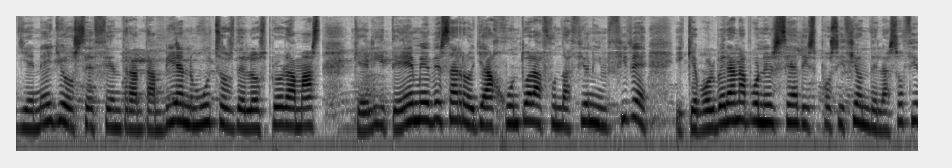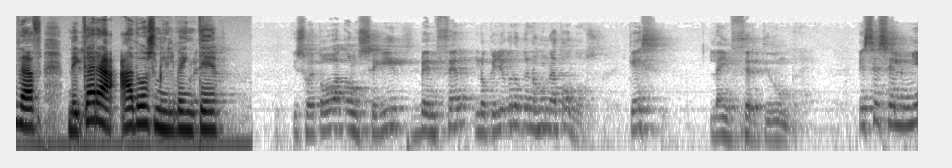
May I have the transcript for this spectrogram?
Y en ello se centran también muchos de los programas que el ITM desarrolla junto a la Fundación Incide y que volverán a ponerse a disposición de la sociedad de cara a 2020. Y sobre todo a conseguir vencer lo que yo creo que nos une a todos, que es la incertidumbre. Ese es el miedo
